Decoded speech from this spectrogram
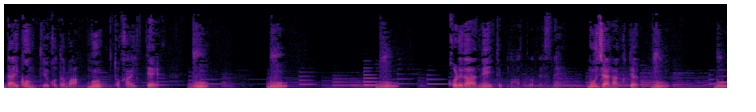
大根っていう言葉「ム」と書いて「ブー」「ブー」「ブー」これがネイティブの発音ですね「ム」じゃなくて「ブー」「ブー」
